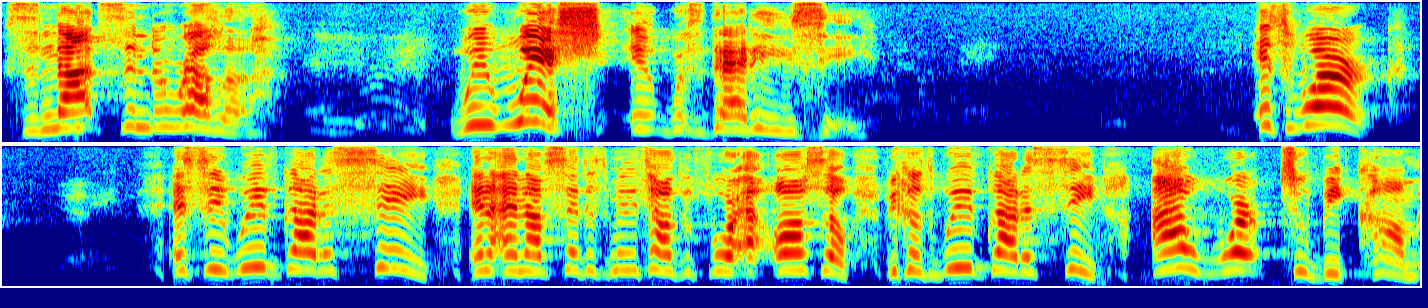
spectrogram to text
This is not Cinderella. We wish it was that easy. It's work. And see, we've got to see, and, and I've said this many times before also, because we've got to see, I work to become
